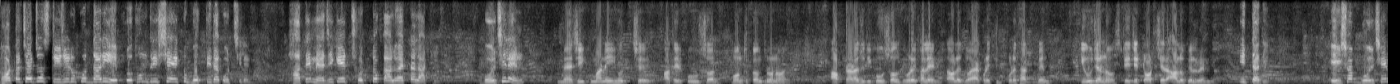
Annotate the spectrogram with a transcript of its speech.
ভট্টাচার্য স্টেজের উপর দাঁড়িয়ে প্রথম দৃশ্যে একটু বক্তৃতা করছিলেন। হাতে ম্যাজিকের ছোট্ট কালো একটা লাঠি। বলছিলেন ম্যাজিক মানেই হচ্ছে হাতের কৌশল মন্ত্রতন্ত্র নয়। আপনারা যদি কৌশল ধরে ফেলেন তাহলে দয়া করে চুপ করে থাকবেন। কেউ যেন স্টেজে টর্চের আলো ফেলবেন না। ইত্যাদি। এইসব বলছেন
